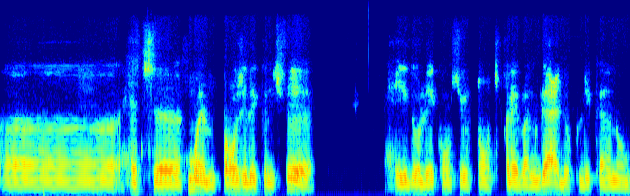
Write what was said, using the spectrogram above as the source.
آه حيت المهم ال projet اللي كنت فيه حيدوا les consultants تقريبا كاع دوك اللي كانوا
